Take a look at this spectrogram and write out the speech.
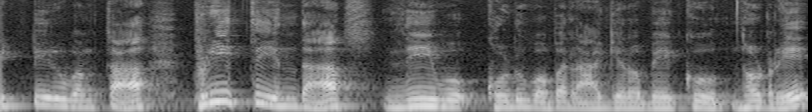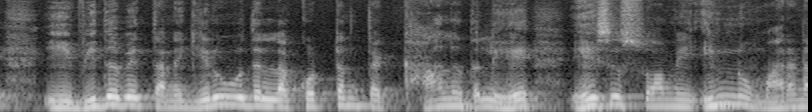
ಇಟ್ಟಿರುವಂಥ ಪ್ರೀತಿಯಿಂದ ನೀವು ಕೊಡುವವರಾಗಿರಬೇಕು. ನೋಡ್ರಿ, ಈ ವಿಧವೆ ತನಗಿರುವುದೆಲ್ಲ ಕೊಟ್ಟಂಥ ಕಾಲದಲ್ಲಿ ಯೇಸುಸ್ವಾಮಿ ಇನ್ನೂ ಮರಣ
